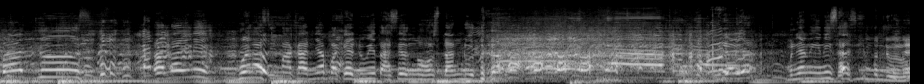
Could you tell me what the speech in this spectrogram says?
Bagus. Karena ini gue ngasih makannya pakai duit hasil nge-host dangdut. Ya, mendingan ini saya simpen dulu.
